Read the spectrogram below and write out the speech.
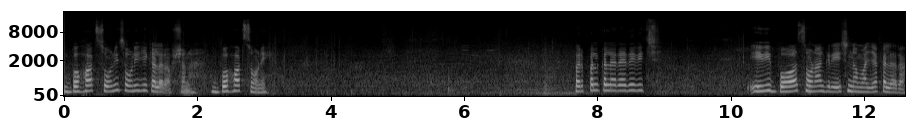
ਬਹੁਤ ਸੋਹਣੀ ਸੋਹਣੀ ਜੀ ਕਲਰ ਆਪਸ਼ਨ ਹੈ ਬਹੁਤ ਸੋਹਣੇ। ਪਰਪਲ ਕਲਰ ਹੈ ਇਹਦੇ ਵਿੱਚ। ਇਹ ਵੀ ਬਹੁਤ ਸੋਹਣਾ ਗ੍ਰੇਸ਼ ਨਵਾਂ ਜਿਹਾ ਕਲਰ ਆ।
